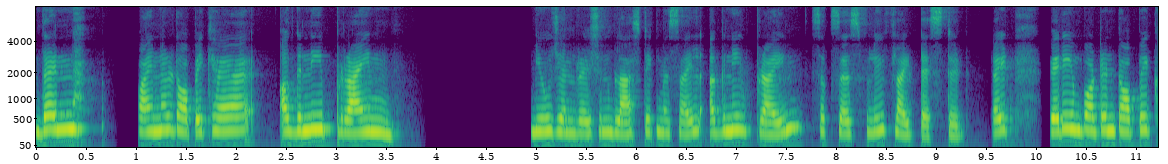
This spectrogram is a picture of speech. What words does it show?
देन फाइनल टॉपिक है Agni Prime. New generation ballistic missile, Agni Prime successfully flight tested, right? Very important topic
